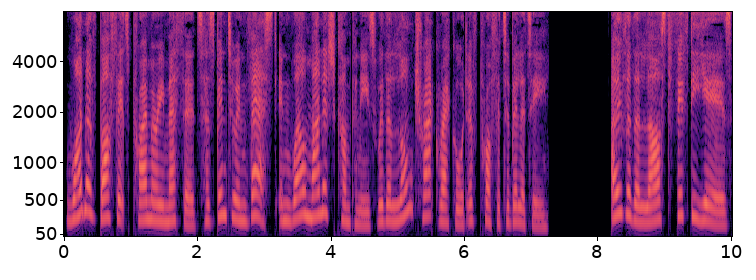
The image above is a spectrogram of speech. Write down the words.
One of Buffett's primary methods has been to invest in well managed companies with a long track record of profitability. Over the last 50 years,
